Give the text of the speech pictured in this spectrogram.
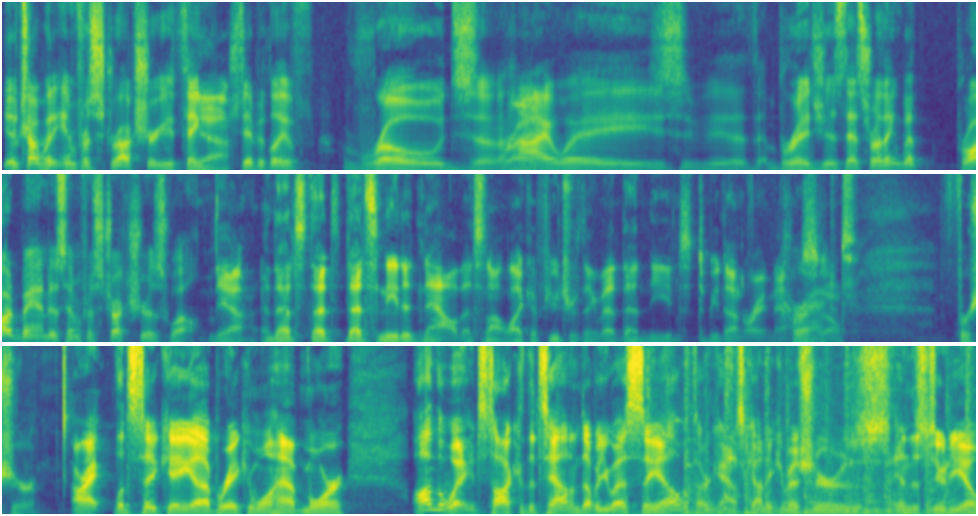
You know, talk about infrastructure. You think Yeah. typically of roads, uh, Right. highways, uh, bridges, that sort of thing. But broadband is infrastructure as well. Yeah, and that's that's that's needed now. That's not like a future thing. That that needs to be done right now. Correct. So, for sure. All right, let's take a uh, break and we'll have more on the way. It's Talk of the Town on WSAL with our Cass County Commissioners in the studio.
